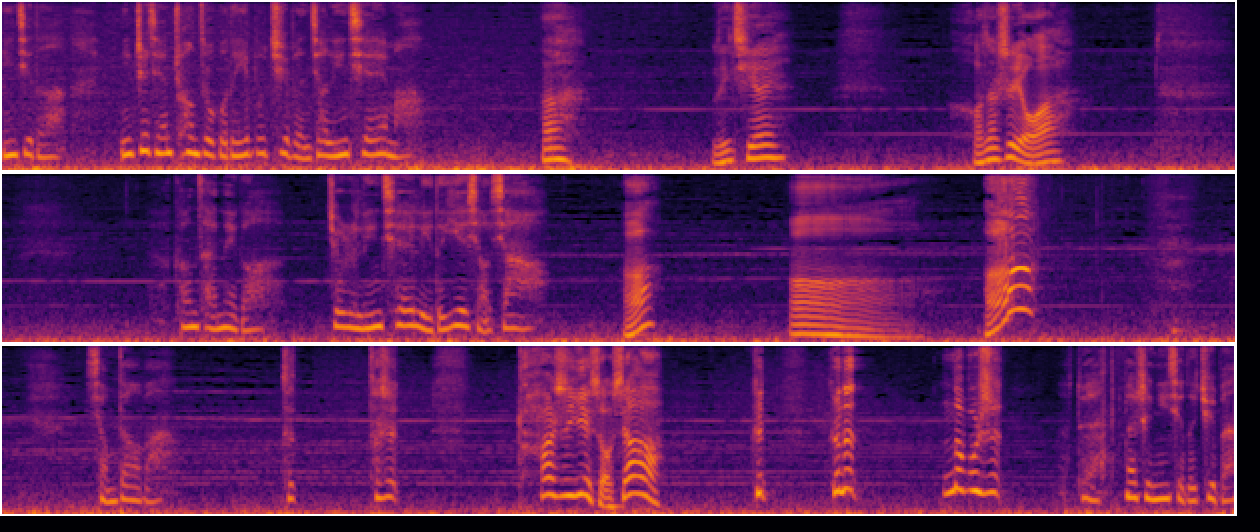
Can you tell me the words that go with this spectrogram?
您记得您之前创作过的一部剧本叫《零七 A》吗？啊，零七 A，好像是有啊。刚才那个就是《零七 A》里的叶小夏啊。啊？哦，啊？想不到吧？他，他是，他是叶小夏，可，可那，那不是？对，那是您写的剧本，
